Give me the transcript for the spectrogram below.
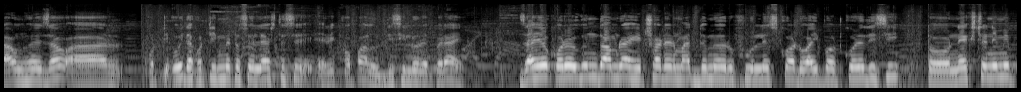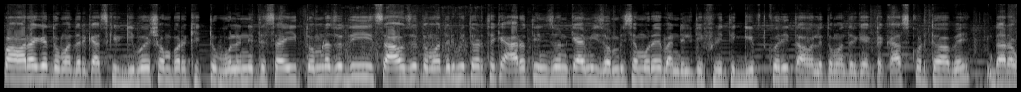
ডাউন হয়ে যাও, আর ওই দেখো টিমমেটও চলে আসতেছে। এর কপাল দিছিল রে প্রায়। যাই হোক করেও কিন্তু আমরা হেডশটের মাধ্যমে ওর ফুল স্কোয়াড ওয়াইপ আউট করে দিছি। তো নেক্সট এনিমি পাওয়ার আগে তোমাদেরকে আজকের গিবই সম্পর্কে একটু বলে নিতে চাই। তোমরা যদি চাও যে তোমাদের ভিতর থেকে আরও তিনজনকে আমি জম্বি সামুরাই বান্ডিলটি ফ্রিতে গিফট করি, তাহলে তোমাদেরকে একটা কাজ করতে হবে। দাঁড়াও,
